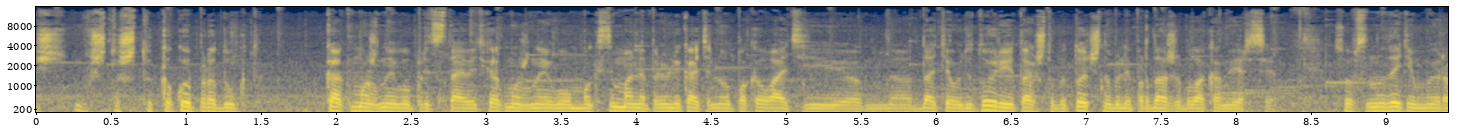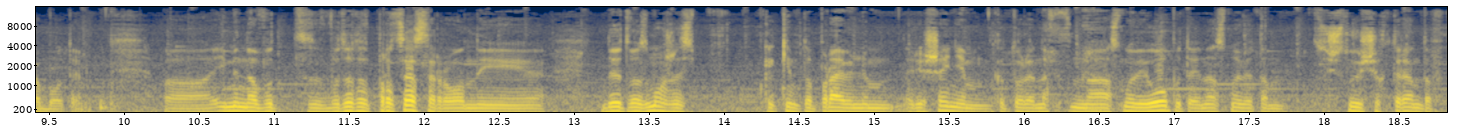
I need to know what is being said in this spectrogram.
что, что, какой продукт, как можно его представить, как можно его максимально привлекательно упаковать и э, дать аудитории так, чтобы точно были продажи, была конверсия. Собственно, над этим мы и работаем. Э, именно вот, вот этот процессор, он и дает возможность каким-то правильным решением, которое на, на основе опыта и на основе там, существующих трендов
